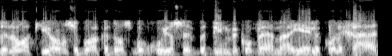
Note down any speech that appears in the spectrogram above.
זה לא רק יום שבו הקדוש ברוך הוא יושב בדין וקובע מה יהיה לכל אחד,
